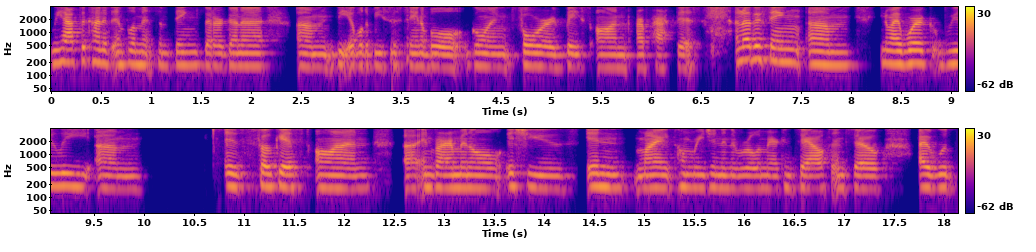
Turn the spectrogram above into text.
we have to kind of implement some things that are gonna um, be able to be sustainable going forward based on our practice. Another thing um, you know, my work really um, is focused on uh, environmental issues in my home region in the rural American South. And so I would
